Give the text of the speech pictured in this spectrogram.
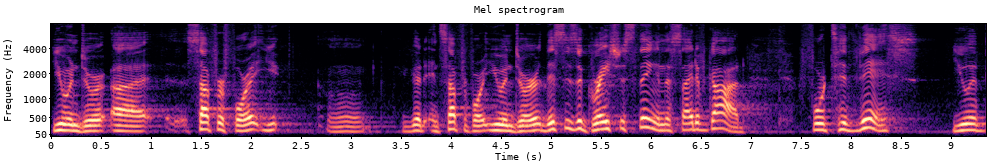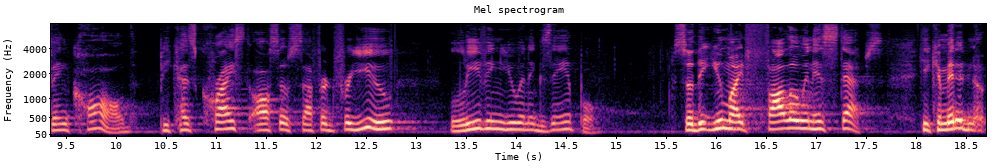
you endure, uh, suffer for it, you, uh, good and suffer for it, you endure, this is a gracious thing in the sight of God. For to this you have been called, because Christ also suffered for you, leaving you an example, so that you might follow in his steps. He committed no,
